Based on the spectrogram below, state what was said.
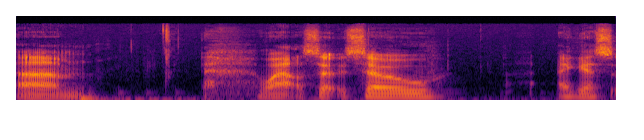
Um wow so so i guess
